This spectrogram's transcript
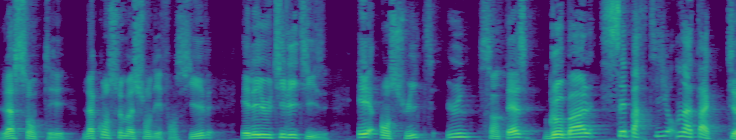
la santé, la consommation défensive et les utilities. Et ensuite, une synthèse globale. C'est parti, on attaque.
